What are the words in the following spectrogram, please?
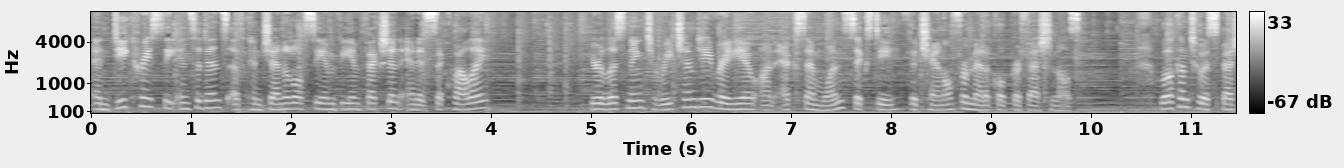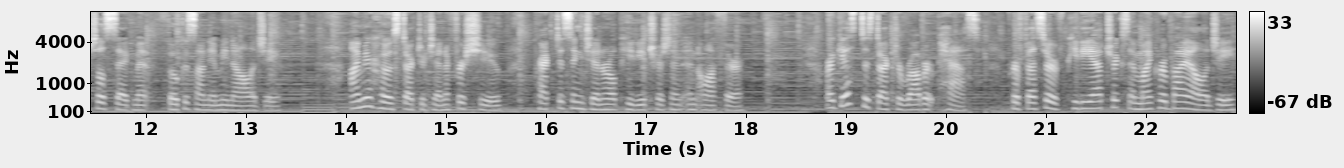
and decrease the incidence of congenital CMV infection and its sequelae? You're listening to ReachMD Radio on XM 160, the channel for medical professionals. Welcome to a special segment, Focus on Immunology. I'm your host, Dr. Jennifer Shu, practicing general pediatrician and author. Our guest is Dr. Robert Pass, professor of pediatrics and microbiology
